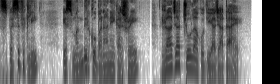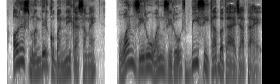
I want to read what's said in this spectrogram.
स्पेसिफिकली इस मंदिर को बनाने का श्रेय राजा चोला को दिया जाता है और इस मंदिर को बनने का समय 1010 बीसी का बताया जाता है।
